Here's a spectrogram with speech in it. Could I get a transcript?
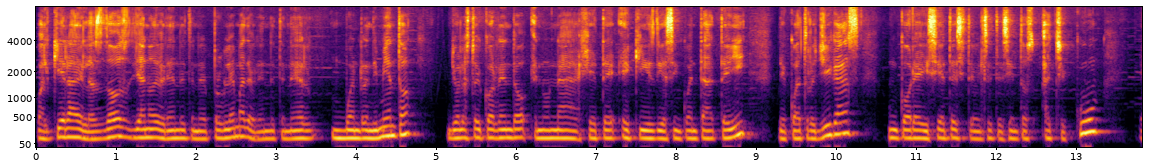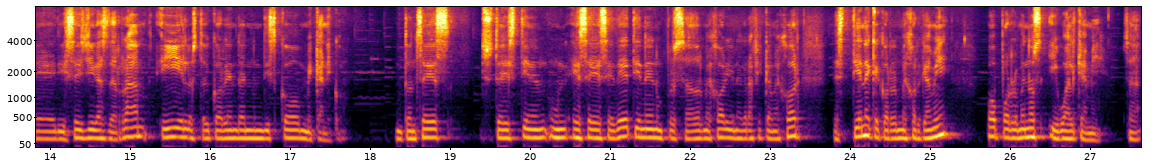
cualquiera de las dos ya no deberían de tener problema, deberían de tener un buen rendimiento. Yo lo estoy corriendo en una GTX 1050 Ti de 4 GB, un Core i7 7700HQ, 16 GB de RAM y lo estoy corriendo en un disco mecánico. Entonces, si ustedes tienen un SSD, tienen un procesador mejor y una gráfica mejor, les tiene que correr mejor que a mí, o por lo menos igual que a mí. O sea,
